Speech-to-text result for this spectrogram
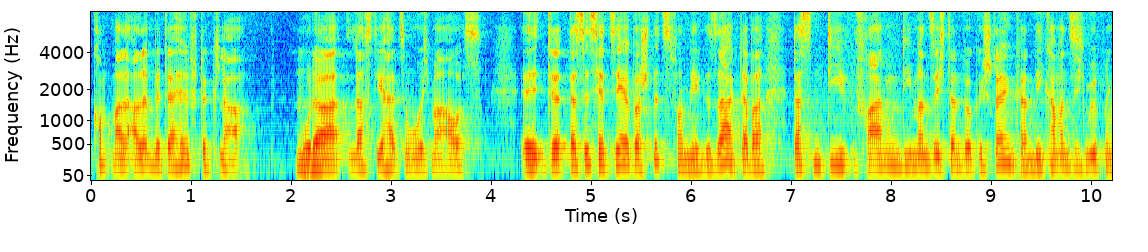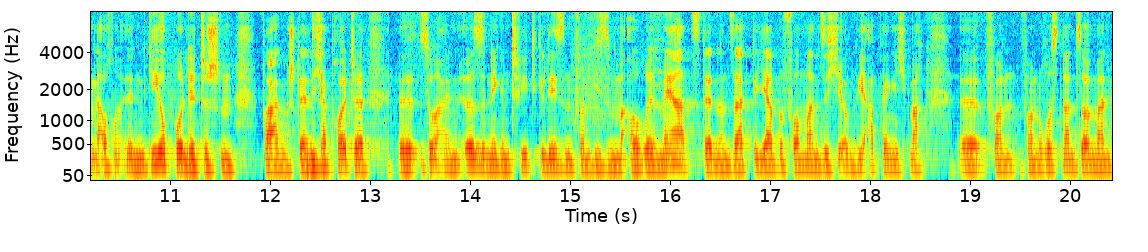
kommt mal alle mit der Hälfte klar. Mhm. Oder lasst die Heizung ruhig mal aus. Äh, das ist jetzt sehr überspitzt von mir gesagt, aber das sind die Fragen, die man sich dann wirklich stellen kann. Die kann man sich im Übrigen auch in geopolitischen Fragen stellen. Ich habe heute äh, so einen irrsinnigen Tweet gelesen von diesem Aurel Merz, der dann sagte, ja, bevor man sich irgendwie abhängig macht äh, von, von Russland, soll man,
